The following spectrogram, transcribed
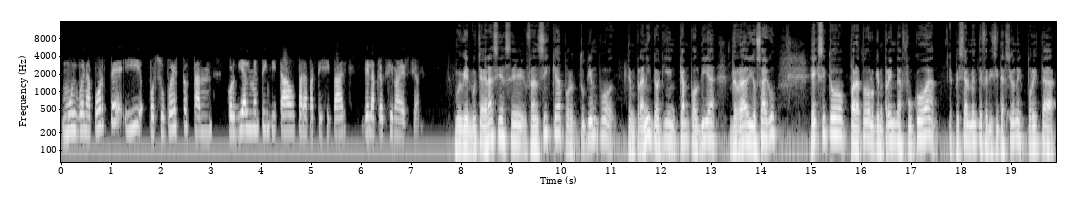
muy buen aporte y por supuesto están cordialmente invitados para participar de la próxima versión. Muy bien, muchas gracias eh, Francisca por tu tiempo tempranito aquí en Campo al Día de Radio Sago. Éxito para todo lo que emprenda Fucoa, especialmente felicitaciones por esta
